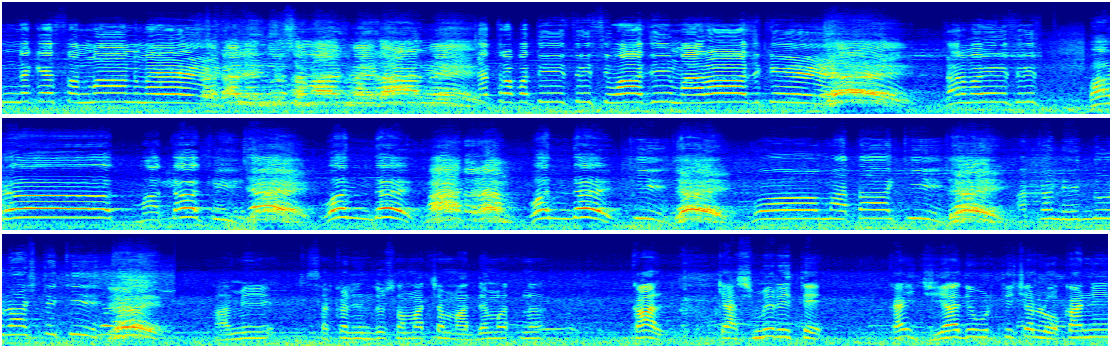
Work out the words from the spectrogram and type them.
हिंद के सम्मान में। सकल हिंदू समाज मैदान में। छत्रपति श्री शिवाजी महाराज की। जय। धर्मवीर श्री भारत माता की। जय। वंदे मातरम। वंदे की। जय। गो माता की। जय। अखंड हिंदू राष्ट्र की। जय। आम्ही सकल हिंदू समाजच्या माध्यमातून काल काश्मीर इथे काही जिहादी वृत्तीच्या लोकांनी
